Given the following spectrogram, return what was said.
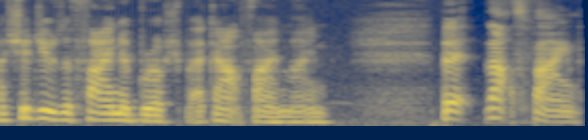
I should use a finer brush, but I can't find mine. But that's fine.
